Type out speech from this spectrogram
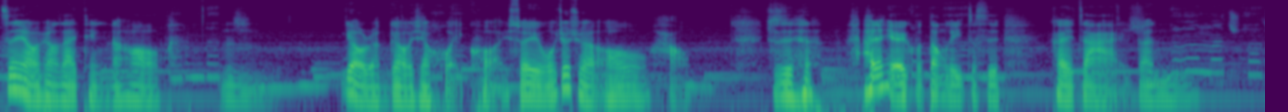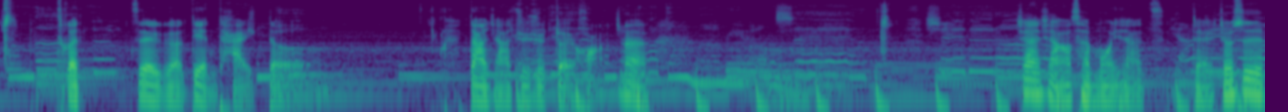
真的有朋友在听，然后嗯，又有人给我一些回馈，所以我就觉得哦，好，就是 好像有一股动力，就是可以在跟这个这个电台的。大家继续对话。那，现在想要沉默一下子，对，就是，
